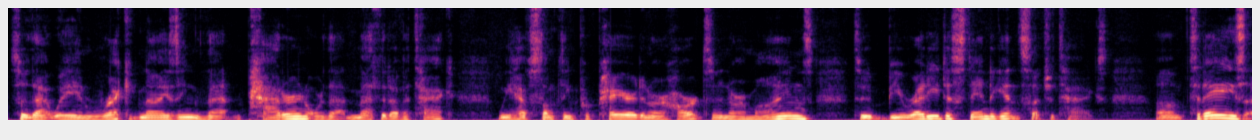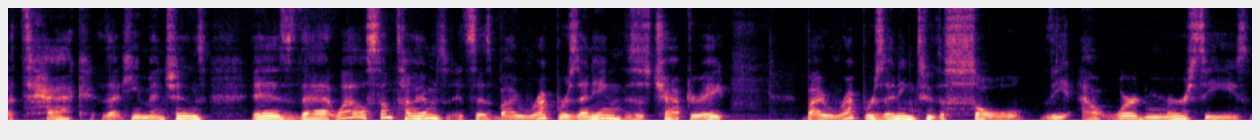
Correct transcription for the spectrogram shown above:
So, that way, in recognizing that pattern or that method of attack, we have something prepared in our hearts and in our minds to be ready to stand against such attacks. Um, today's attack that he mentions is that, well, sometimes it says by representing, this is chapter 8, by representing to the soul the outward mercies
